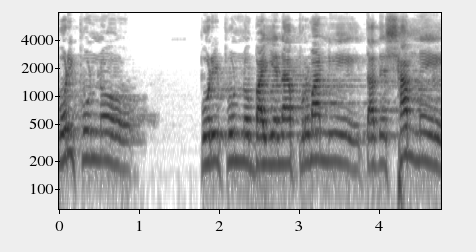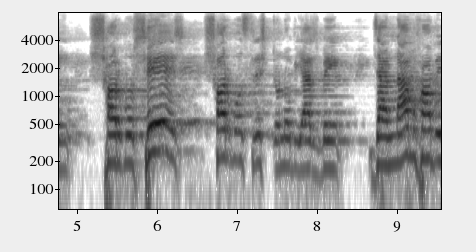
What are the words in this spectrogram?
পরিপূর্ণ পরিপূর্ণ বাইয়েনা প্রমাণ নিয়ে তাদের সামনে সর্বশেষ, সর্বশ্রেষ্ঠ নবী আসবে, যার নাম হবে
